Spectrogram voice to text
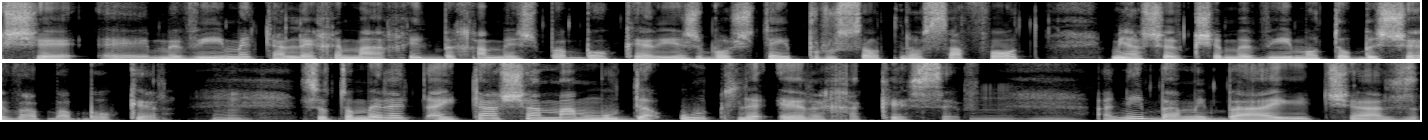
כשמביאים את הלחם האחיד בחמש בבוקר, יש בו שתי פרוסות נוספות, מאשר כשמביאים אותו בשבע בבוקר. Hmm. זאת אומרת, הייתה שם מודעות לערך הכסף. Hmm. אני באה מבית שאז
